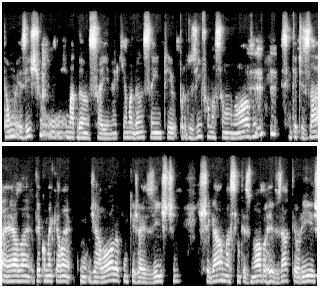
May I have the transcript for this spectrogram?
Então, existe um, uma dança aí, né, que é uma dança entre produzir informação nova, sintetizar ela, ver como é que ela dialoga com o que já existe, chegar a uma síntese nova, revisar teorias.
